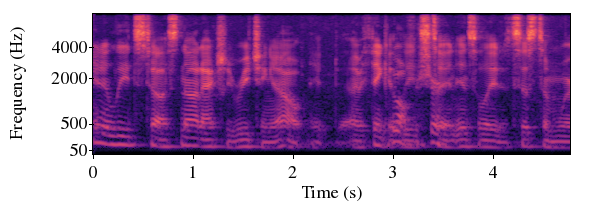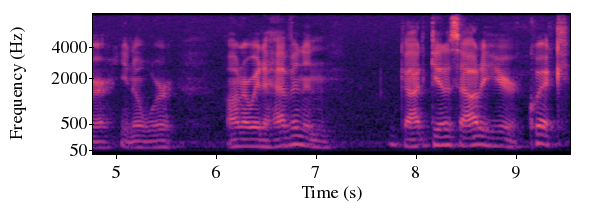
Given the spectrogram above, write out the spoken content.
And it leads to us not actually reaching out. It, I think it Oh, leads sure. to an insulated system where you know we're on our way to heaven, and God get us out of here quick.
